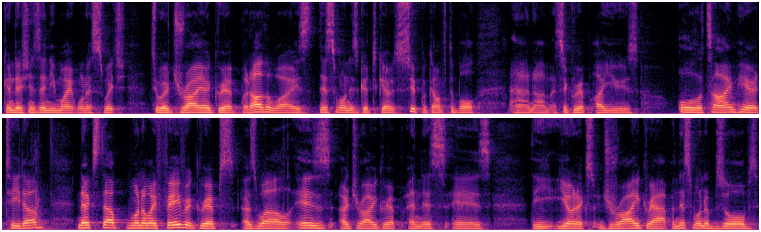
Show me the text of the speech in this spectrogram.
conditions, then you might want to switch to a drier grip. But otherwise, this one is good to go. It's super comfortable, and um, it's a grip I use all the time here at T-Dub. Next up, one of my favorite grips as well is a dry grip, and this is the Yonex Dry Grap, and this one absorbs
